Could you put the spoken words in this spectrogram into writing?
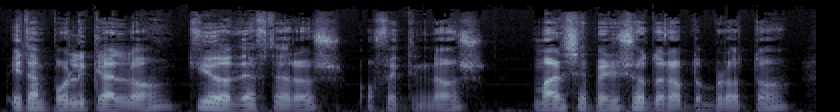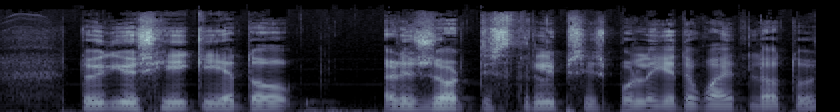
ήταν πολύ καλό και ο δεύτερος, ο φετινός, μου άρεσε περισσότερο από τον πρώτο. Το ίδιο ισχύει και για το resort της θλίψης που λέγεται White Lotus.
